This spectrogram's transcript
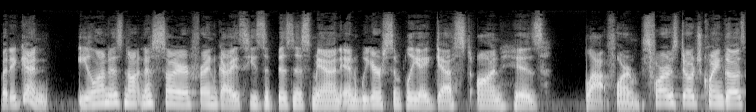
But again, Elon is not necessarily our friend, guys. He's a businessman, and we are simply a guest on his platform. As far as Dogecoin goes,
